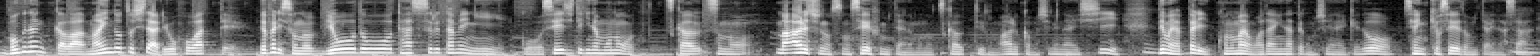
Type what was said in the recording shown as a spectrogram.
うん、僕なんかはマインドとしては両方あってやっぱりその平等を達するためにこう政治的なものを使うそのまあ、ある種のその政府みたいなものを使うっていうのもあるかもしれないし、うん、でもやっぱりこの前も話題になったかもしれないけど選挙制度みたいなさ、うん、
